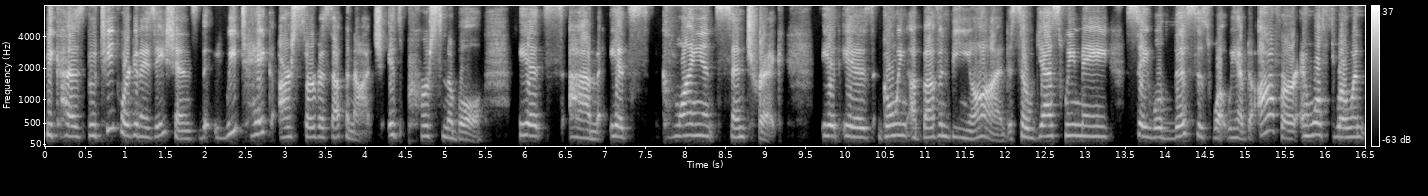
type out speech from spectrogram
because boutique organizations we take our service up a notch. It's personable. It's um, it's client centric it is going above and beyond. So yes we may say well this is what we have to offer and we'll throw in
